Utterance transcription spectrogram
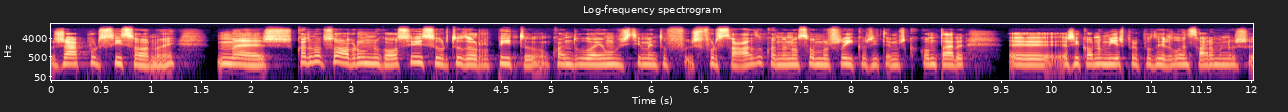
já por si só, não é? Mas quando uma pessoa abre um negócio, e sobretudo, eu repito, quando é um investimento esforçado, quando não somos ricos e temos que contar uh, as economias para poder lançarmos uh,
